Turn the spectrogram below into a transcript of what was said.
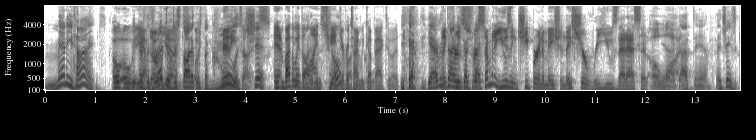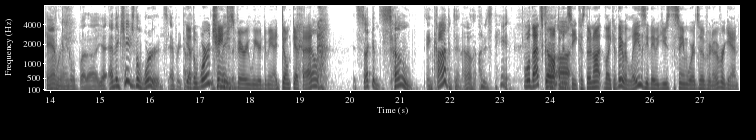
many times Oh, oh, because yeah. the Oh, director yeah. just thought it was Like, the coolest shit. And by the He way, the lines was so change every time we cut back to it. Yeah, yeah. Every Like time for, he cuts for back, somebody using cheaper animation, they sure reuse that asset a yeah, lot. goddamn. They changed the camera angle, but uh, yeah, and they changed the words every time. Yeah, the word It's change is very weird to me. I don't get that. don't. It's fucking so incompetent. I don't understand. Well, that's So, uh, competency because they're not like if they were lazy, they would use the same words over and over again.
